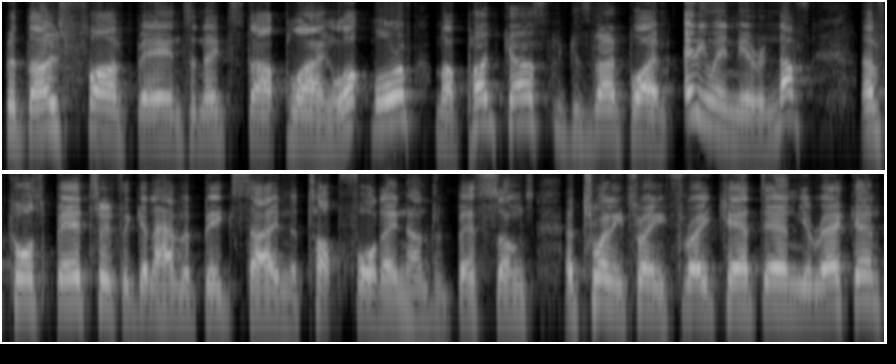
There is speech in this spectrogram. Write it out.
But those five bands I need to start playing a lot more of my podcast because I don't play them anywhere near enough. Of course, Beartooth are going to have a big say in the top 1400 best songs of 2023 countdown, you reckon?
